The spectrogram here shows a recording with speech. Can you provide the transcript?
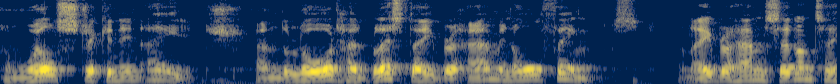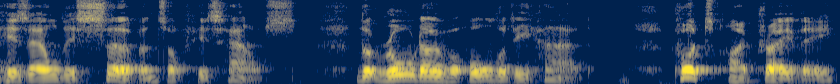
and well stricken in age, and the Lord had blessed Abraham in all things. And Abraham said unto his eldest servant of his house, that ruled over all that he had, Put, I pray thee,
